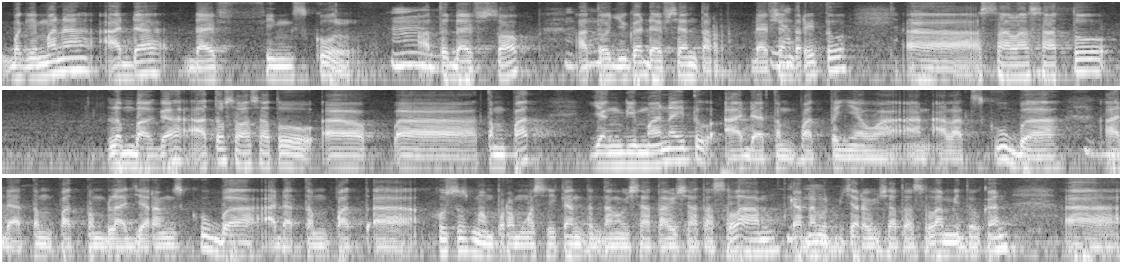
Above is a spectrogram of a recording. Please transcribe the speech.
bagaimana ada diving school mm. atau dive shop mm-hmm. atau juga dive center. Dive yeah. center itu uh, salah satu lembaga atau salah satu uh, uh, tempat yang di mana itu ada tempat penyewaan alat scuba, hmm. ada tempat pembelajaran scuba, ada tempat uh, khusus mempromosikan tentang wisata-wisata selam. Hmm. Karena berbicara wisata selam itu kan uh,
